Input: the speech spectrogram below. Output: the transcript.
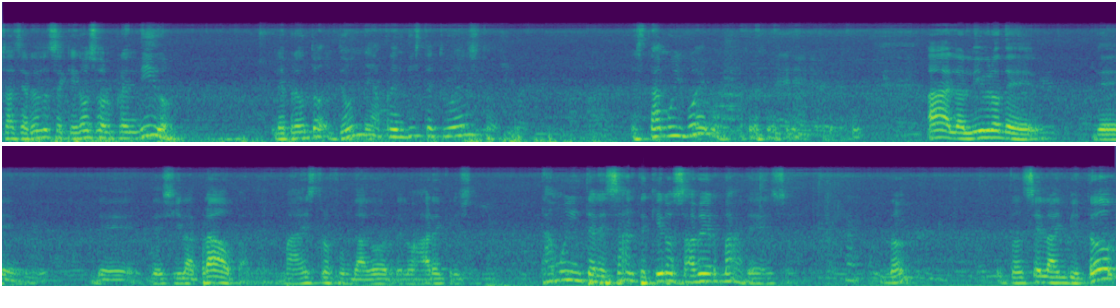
sacerdote se quedó sorprendido. Le preguntó, ¿de dónde aprendiste tú esto? Está muy bueno. ah, los libros de, de de, de Shila Prabhupada, maestro fundador de los Hare Krishna. Está muy interesante, quiero saber más de eso. ¿no? Entonces la invitó,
